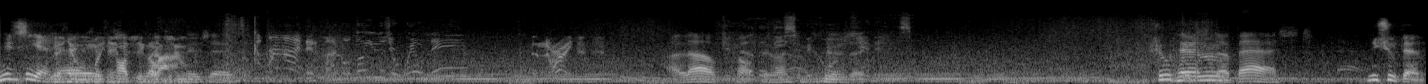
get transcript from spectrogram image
Collar, you're up. Can you see anything? Hey, copyright music. Come on, hermano, don't use your real name. Right. I love copyright music. Shoot It's the best. Can you shoot him?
